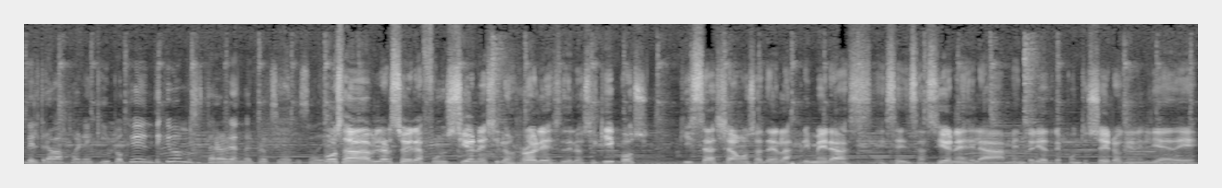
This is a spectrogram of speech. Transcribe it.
del trabajo en equipo. ¿Qué- ¿De qué vamos a estar hablando el próximo episodio? Vamos a hablar sobre las funciones y los roles de los equipos. Quizás ya vamos a tener las primeras eh, sensaciones de la mentoría 3.0, que en el día de,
